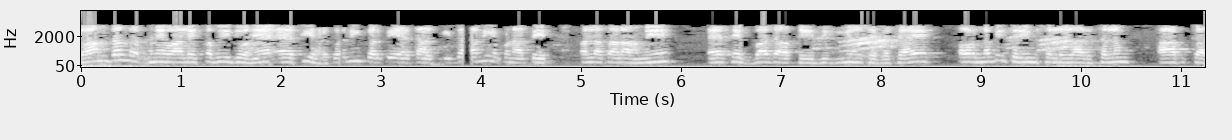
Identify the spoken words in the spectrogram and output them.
گامدن رکھنے والے کبھی جو ہیں ایسی حرکت نہیں کرتے، ایسا عقیدہ نہیں اپناتے۔ اللہ تعالی ہمیں ایسے بد عقیدگیوں سے بچائے۔ اور نبی کریم صلی اللہ علیہ وسلم آپ کا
